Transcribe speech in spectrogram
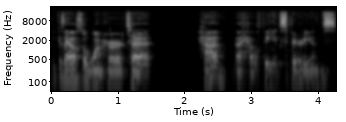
because I also want her to have a healthy experience.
